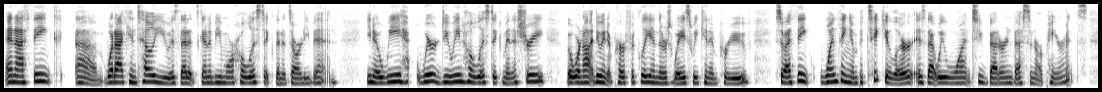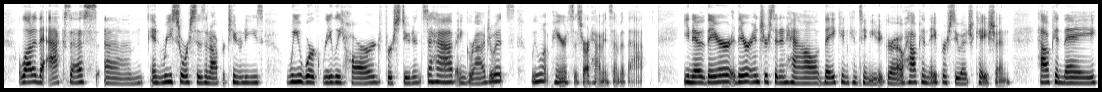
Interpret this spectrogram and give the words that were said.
And I think um, what I can tell you is that it's going to be more holistic than it's already been. You know, we we're doing holistic ministry, but we're not doing it perfectly, and there's ways we can improve. So I think one thing in particular is that we want to better invest in our parents. A lot of the access um, and resources and opportunities we work really hard for students to have and graduates. We want parents to start having some of that. You know, they're they're interested in how they can continue to grow. How can they pursue education? How can they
